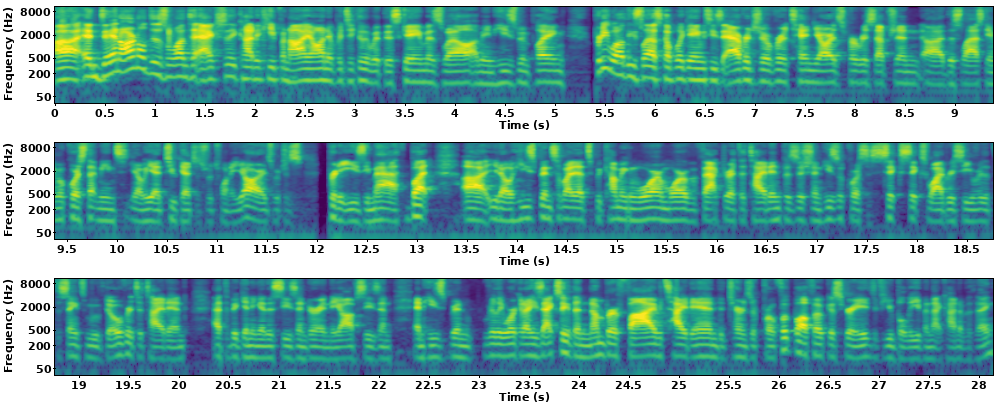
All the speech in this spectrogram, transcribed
Uh, and Dan Arnold is one to actually kind of keep an eye on, in particular with this game as well. I mean, he's been playing pretty well these last couple of games. He's averaged over 10 yards per reception uh, this last game. Of course, that means you know he had two catches for 20 yards, which is pretty easy math. But uh, you know, he's been somebody that's becoming more and more of a factor at the tight end position. He's of course a six six wide receiver that the Saints moved over to tight end at the beginning of the season during the offseason. and he's been really working out. He's actually the number five tight end in terms of Pro Football Focus grades, if you believe in that kind of a thing.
